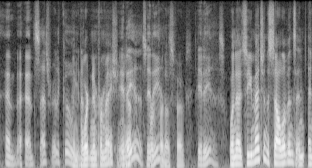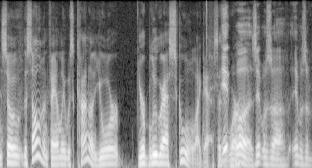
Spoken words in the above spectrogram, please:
and that's that's really cool. Important you know? information. It yep, is. It for, is. for, those folks. It is. Well, now, so you mentioned the Sullivans, and, and so the Sullivan family was kind of your your bluegrass school, I guess. As it, it was. It was a it was a,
